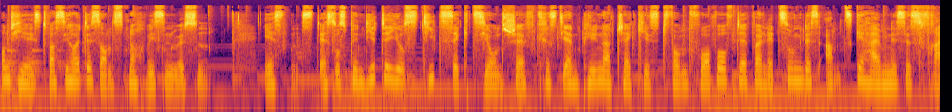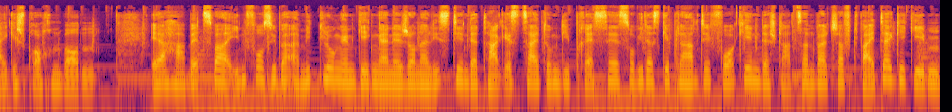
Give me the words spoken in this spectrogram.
Und hier ist, was Sie heute sonst noch wissen müssen. Erstens, der suspendierte Justizsektionschef Christian Pilnacek ist vom Vorwurf der Verletzung des Amtsgeheimnisses freigesprochen worden. Er habe zwar Infos über Ermittlungen gegen eine Journalistin der Tageszeitung Die Presse sowie das geplante Vorgehen der Staatsanwaltschaft weitergegeben,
